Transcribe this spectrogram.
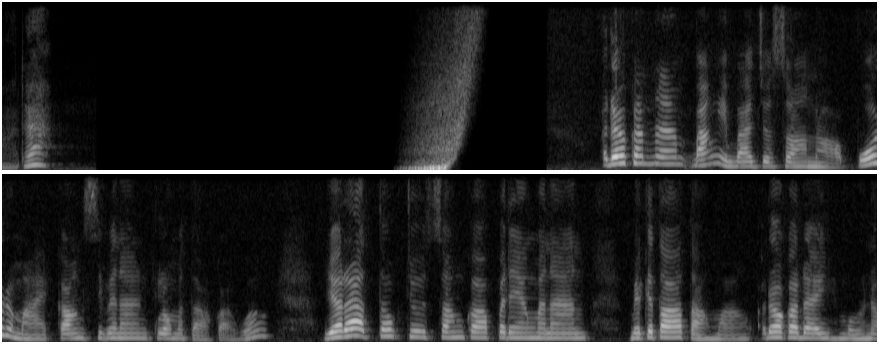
มาได้ អដកណាំបាំងអ៊ីបាចសណពួរម៉ៃកងស៊ីបណានក្លមតកវយរតកជូសំកប្រៀងម៉ណានមេកតតម៉ងអដកដៃមុន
